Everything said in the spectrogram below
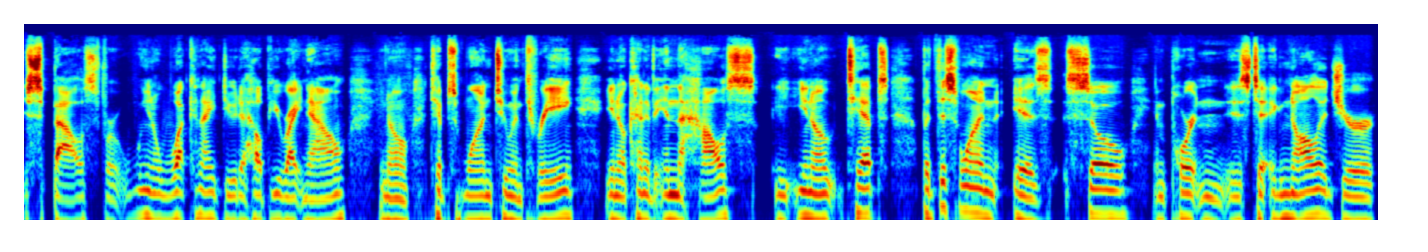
spouse for you know what can i do to help you right now? You know tips one two and three you know kind of in the house you know tips. But this one is so important is to acknowledge your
